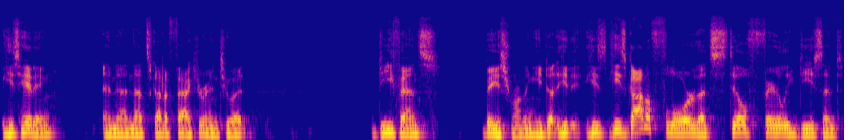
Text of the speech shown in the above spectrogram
he's hitting, and then that's got to factor into it. Defense, base running. He does. He, he's he's got a floor that's still fairly decent,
